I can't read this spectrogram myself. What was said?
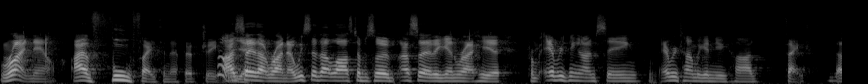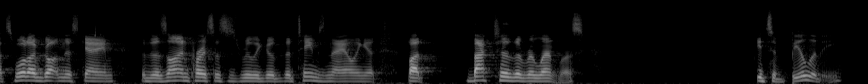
right now i have full faith in ffg oh, i yeah. say that right now. We said that last episode. I say it again right here. From everything i'm seeing from every time we get a new card faith. That's what i've got in this game. The design process is really good. The team's nailing it. But back to the relentless. Its ability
